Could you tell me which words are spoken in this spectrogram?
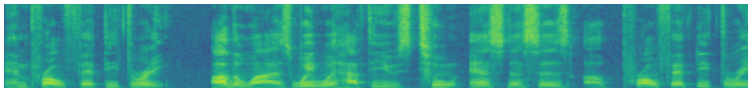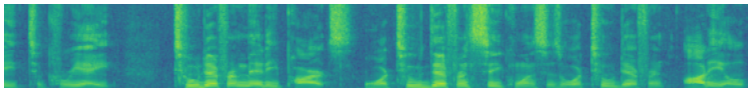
in Pro 53. Otherwise, we would have to use two instances of Pro 53 to create two different MIDI parts or two different sequences or two different audio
